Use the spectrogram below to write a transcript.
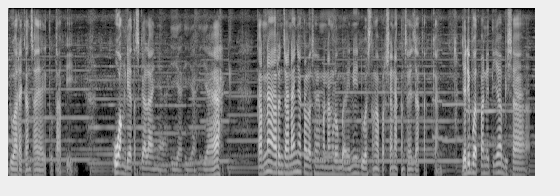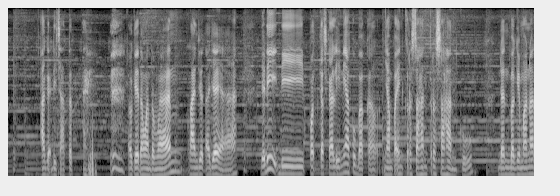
dua rekan saya itu Tapi uang di atas segalanya, iya iya iya karena rencananya kalau saya menang lomba ini dua setengah persen akan saya zakatkan. Jadi buat panitia bisa agak dicatat. Oke teman-teman, lanjut aja ya. Jadi di podcast kali ini aku bakal nyampain keresahan-keresahanku dan bagaimana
